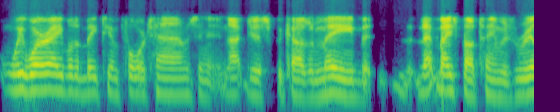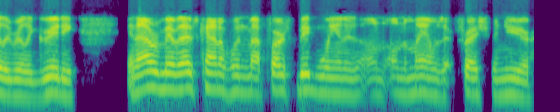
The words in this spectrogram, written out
we were able to beat them four times, and not just because of me, but that baseball team was really really gritty. And I remember that's kind of when my first big win on on the mound was that freshman year.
